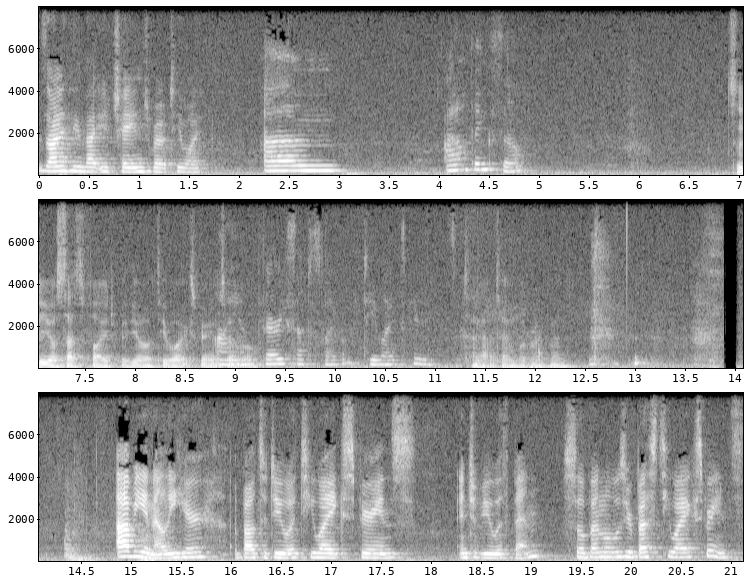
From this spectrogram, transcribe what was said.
Is there anything that you change about TY? um, I don't think so. So you're satisfied with your TY experience I am overall? very satisfied with my TY experience. 10 out of 10 would recommend. Abby and Ellie here, about to do a TY experience interview with Ben. So Ben, what was your best TY experience?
